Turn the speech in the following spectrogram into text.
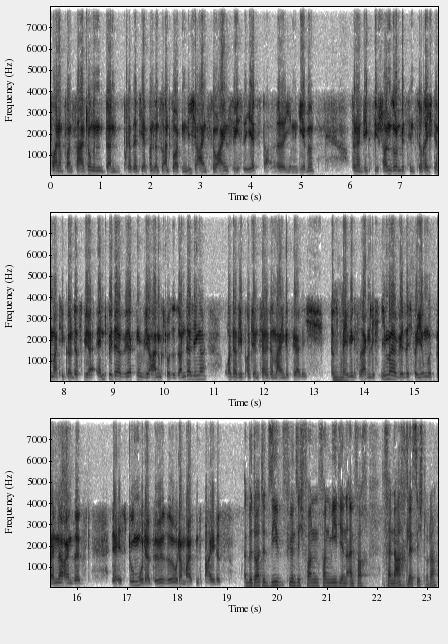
vor allem von Zeitungen, dann präsentiert man unsere Antworten nicht eins zu eins, wie ich sie jetzt äh, Ihnen gebe, sondern wiegt sie schon so ein bisschen zurecht im Artikel, dass wir entweder wirken wie ahnungslose Sonderlinge oder wie potenziell gemeingefährlich. Das mhm. Framing ist eigentlich immer, wer sich für Junge und Männer einsetzt, der ist dumm oder böse oder meistens beides. Bedeutet, Sie fühlen sich von, von Medien einfach vernachlässigt, oder?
